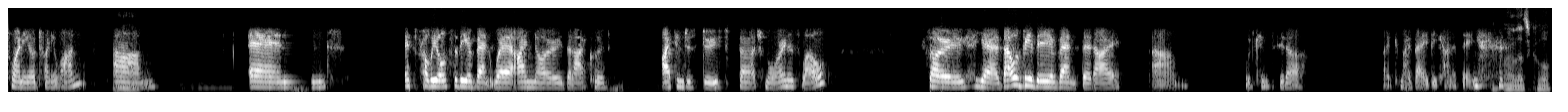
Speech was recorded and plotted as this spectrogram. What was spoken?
20 or 21. Mm-hmm. Um, and it's probably also the event where I know that I could, I can just do so much more in as well. So yeah, that would be the event that I um, would consider like my baby kind of thing. oh, that's cool.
